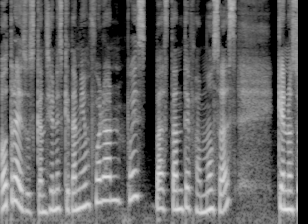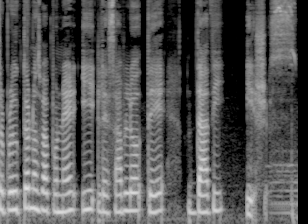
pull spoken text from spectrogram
otra de sus canciones que también fueron pues bastante famosas que nuestro productor nos va a poner y les hablo de Daddy Issues.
